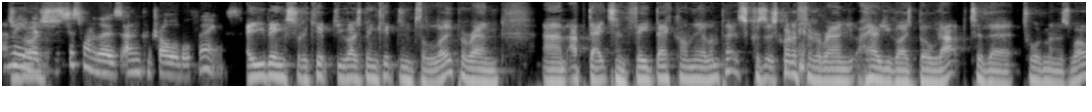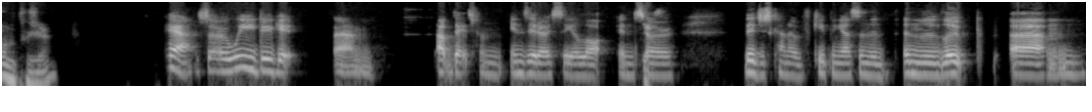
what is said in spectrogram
I Do mean, guys- it's just one of those uncontrollable things. are you being sort of kept? You guys being kept into the loop around um, updates and feedback on the Olympics because it's got to fit around how you guys build up to the tournament as well. I'm presume. Yeah, so we do get um, updates from NZOC a lot, and so they're just kind of keeping us in the in the loop. Um,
